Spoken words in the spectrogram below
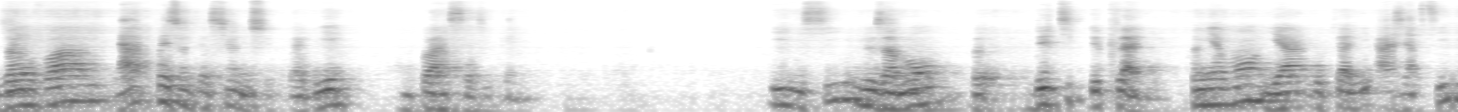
nous allons voir la présentation de ce clavier, en quoi il s'agit Ici, nous avons euh, deux types de claviers. Premièrement, il y a le clavier AZERTY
